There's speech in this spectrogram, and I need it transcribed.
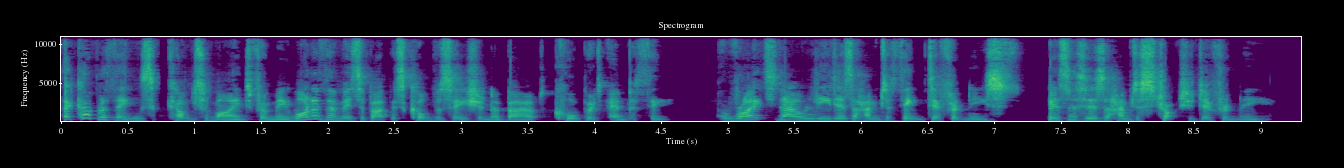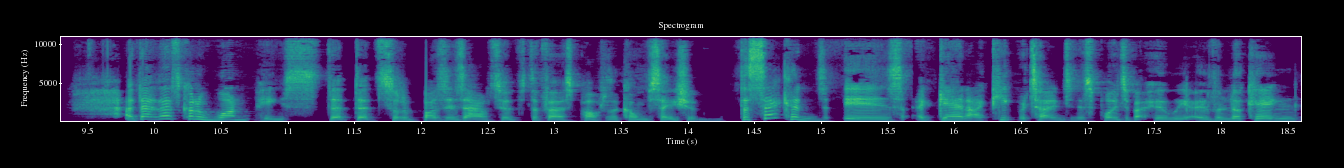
A couple of things come to mind for me. One of them is about this conversation about corporate empathy. Right now, leaders are having to think differently. Businesses are having to structure differently and that, that's kind of one piece that, that sort of buzzes out of the first part of the conversation. The second is, again, I keep returning to this point about who we're overlooking,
